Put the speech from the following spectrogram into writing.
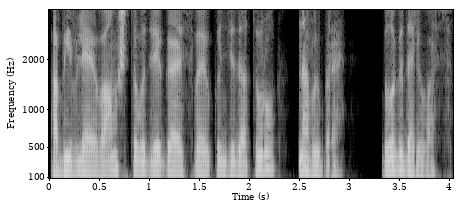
Объявляю вам, что выдвигаю свою кандидатуру на выборы. Благодарю вас.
